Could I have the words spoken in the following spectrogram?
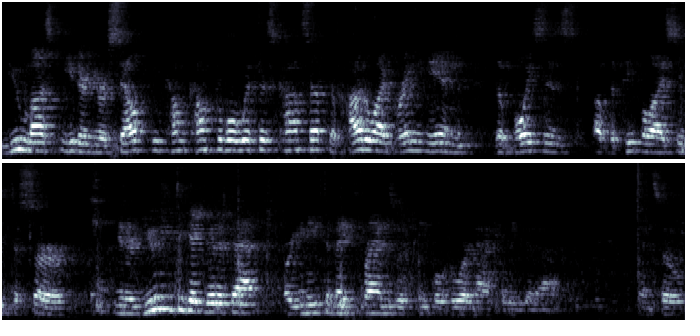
you must either yourself become comfortable with this concept of how do I bring in the voices of the people I seek to serve. Either you need to get good at that, or you need to make friends with people who are naturally good at it. And so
